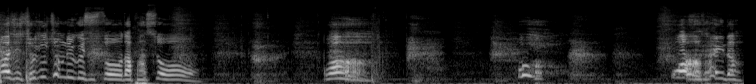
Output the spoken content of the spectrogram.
아, 진짜 저격총 들고 있었어. 나 봤어. 와. 오. 와, 다행이다.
